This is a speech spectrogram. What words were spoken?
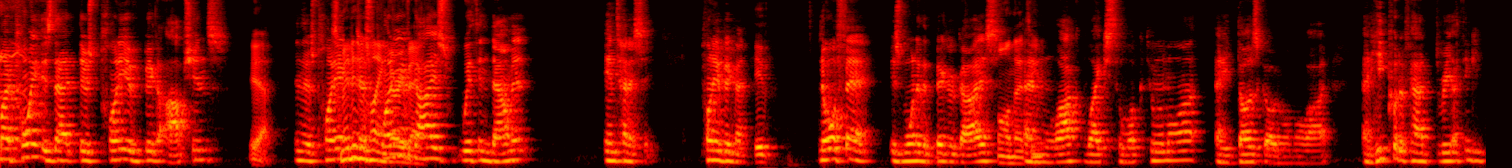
my point is that there's plenty of big options, yeah. And there's plenty. Smith has been there's playing plenty very of bad. guys with endowment in Tennessee. Plenty of big men. If- Noah Fant is one of the bigger guys, On that team. and Lock likes to look to him a lot, and he does go to him a lot. And he could have had three. I think he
